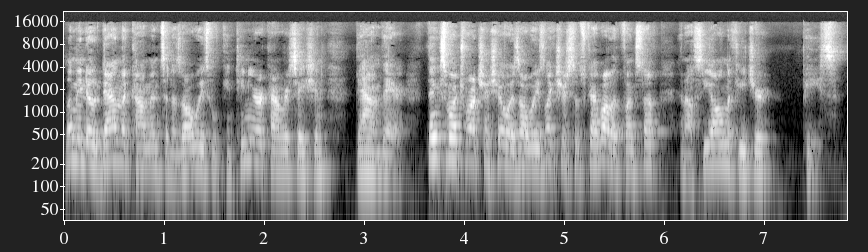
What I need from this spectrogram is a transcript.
Let me know down in the comments, and as always, we'll continue our conversation down there. Thanks so much for watching the show. As always, like, share, subscribe, all that fun stuff, and I'll see y'all in the future. Peace.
